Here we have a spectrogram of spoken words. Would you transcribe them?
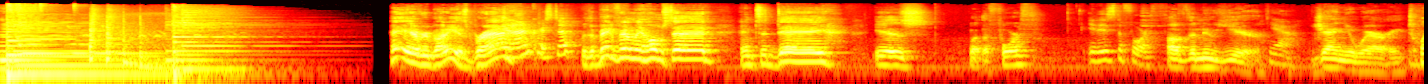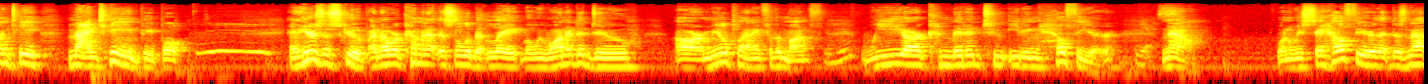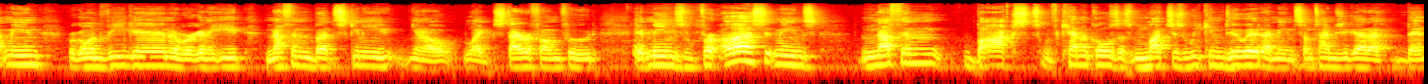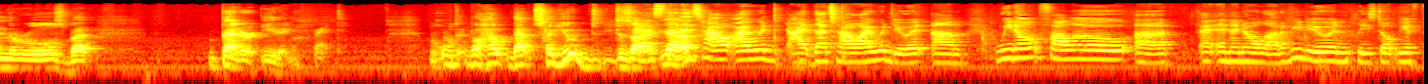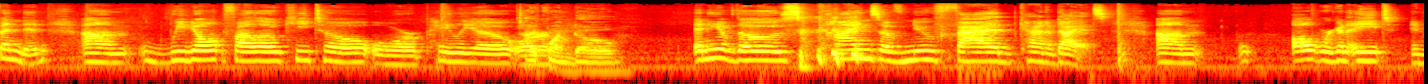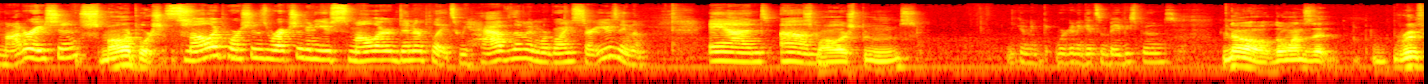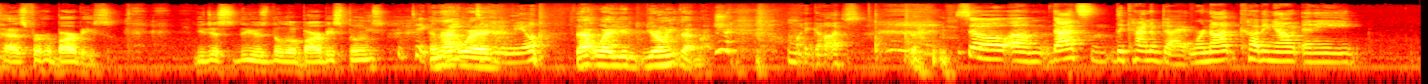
Hey everybody, it's Brad. And I'm Christa. With the Big Family Homestead, and today is what the fourth It is the fourth. of the new year. Yeah. January 2019, people. And here's the scoop. I know we're coming at this a little bit late, but we wanted to do our meal planning for the month. Mm-hmm. We are committed to eating healthier. Yes. Now, when we say healthier, that does not mean we're going vegan or we're going to eat nothing but skinny, you know, like styrofoam food. It means, for us, it means nothing boxed with chemicals as much as we can do it. I mean, sometimes you got to bend the rules, but better eating. Right. Well, how that's how you design. Yes, yeah. that is how I would. I, that's how I would do it. Um, we don't follow, uh, and I know a lot of you do, and please don't be offended. Um, we don't follow keto or paleo or Taekwondo. any of those kinds of new fad kind of diets. Um, all we're gonna eat in moderation. Smaller portions. smaller portions we're actually going to use smaller dinner plates we have them and we're going to start using them and um Smaller spoons. gonna we're gonna get some baby spoons No, the ones that Ruth has for her Barbies. You just use the little Barbie spoons. take And that way- to eat a meal That way you, you don't eat that much. oh my gosh so um that's the kind of diet we're not cutting out any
